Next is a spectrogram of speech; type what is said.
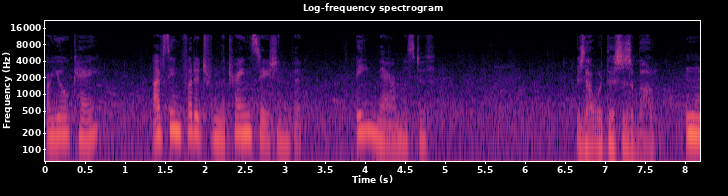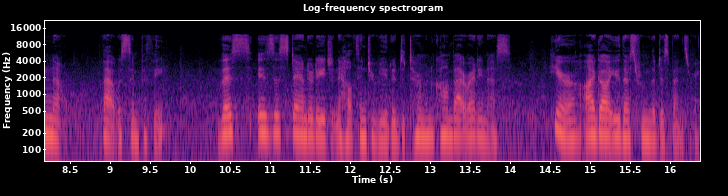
Are you okay? I've seen footage from the train station, but being there must have... Is that what this is about? No, that was sympathy. This is a standard agent health interview to determine combat readiness. Here, I got you this from the dispensary.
